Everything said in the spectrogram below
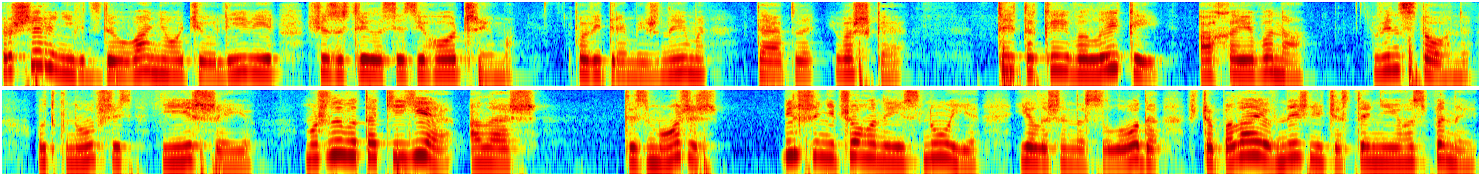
розширені від здивування очі Олівії, що зустрілися з його очима, повітря між ними тепле і важке. Ти такий великий, ахає вона. Він стогне, уткнувшись її шию. Можливо, так і є, але ж ти зможеш? Більше нічого не існує, є лише насолода, що палає в нижній частині його спини.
